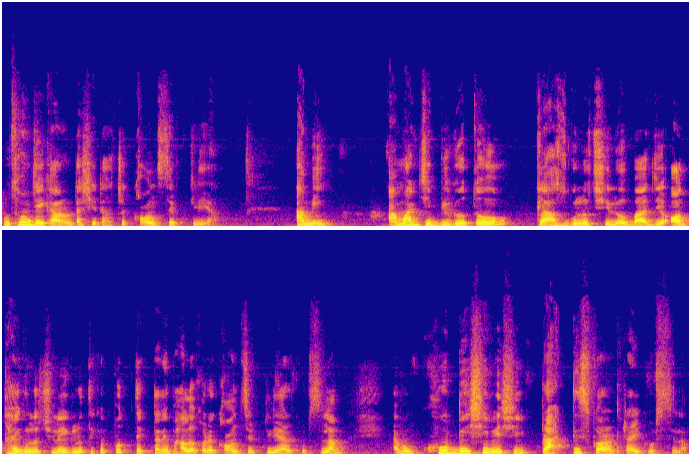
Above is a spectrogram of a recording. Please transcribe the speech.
প্রথম যে কারণটা, সেটা হচ্ছে কনসেপ্ট ক্লিয়ার আমি আমার যে বিগত ক্লাসগুলো ছিল বা যে অধ্যায়গুলো ছিল, এগুলো থেকে প্রত্যেকটারে ভালো করে কনসেপ্ট ক্লিয়ার করছিলাম এবং খুব বেশি বেশি প্র্যাকটিস করার ট্রাই করছিলাম।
